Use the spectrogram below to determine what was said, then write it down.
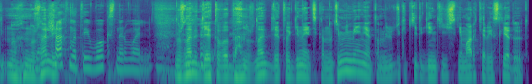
нужна да, ли... Шахматы и бокс нормально. Нужна ли для этого, да, нужна ли для этого генетика. Но тем не менее, там люди какие-то генетические маркеры исследуют.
